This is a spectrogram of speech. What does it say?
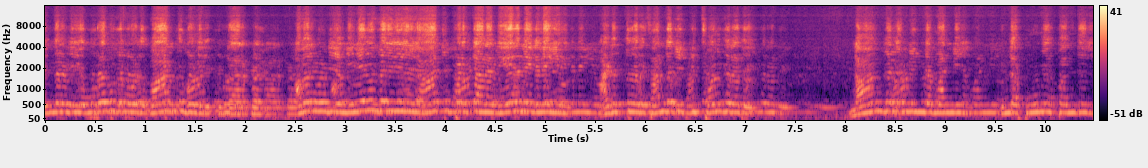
எங்களுடைய உறவுகளோடு வாழ்ந்து கொண்டிருக்கின்றார்கள். அவர்களுடைய நினைவுகளில் ஆற்றுப்படுத்தான வேதனைகளையும் அடுத்து ஒரு சந்ததிக்கு சொல்கிறது. நாங்களும் இந்த மண்ணில் இந்த பூமி பந்தில்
